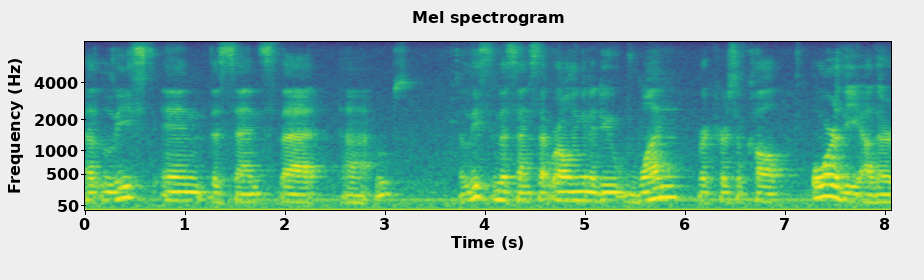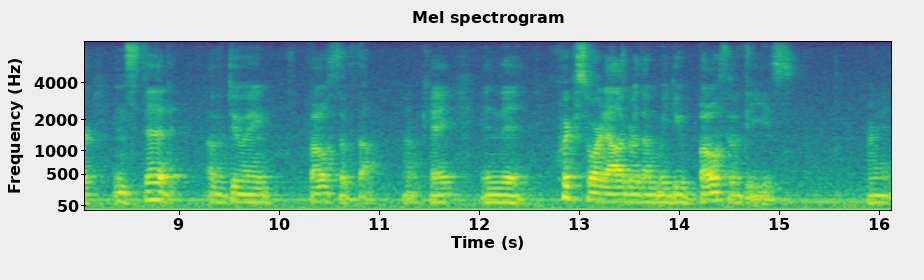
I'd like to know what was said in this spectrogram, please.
at least in the sense that, uh, oops, at least in the sense that we're only going to do one recursive call or the other instead of doing both of them. Okay, in the quick sort algorithm, we do both of these, right?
